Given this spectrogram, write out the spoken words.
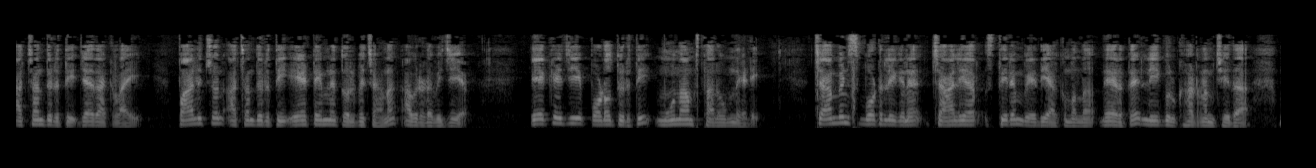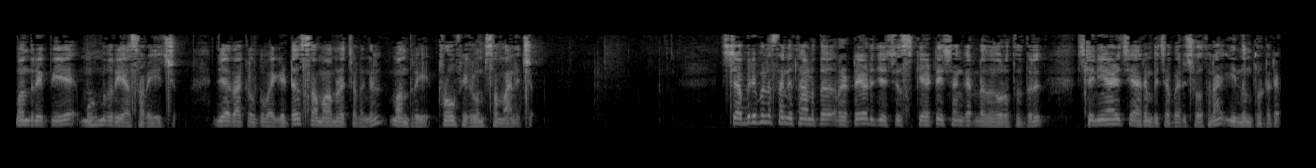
അച്ചാന്തുരുത്തി ജേതാക്കളായി. പാലിച്ചോൻ അച്ചാന്തുരുത്തി എ ടീമിനെ തോൽപ്പിച്ചാണ് അവരുടെ വിജയം. എ കെ ജി പോടോത്തുരുത്തി മൂന്നാം സ്ഥാനവും നേടി. ചാമ്പ്യൻസ് ബോട്ട് ലീഗിന് ചാലിയാർ സ്ഥിരം വേദിയാക്കുമെന്ന് നേരത്തെ ലീഗ് ഉദ്ഘാടനം ചെയ്ത മന്ത്രി പി എ മുഹമ്മദ് റിയാസ് അറിയിച്ചു. ജേതാക്കൾക്ക് വൈകിട്ട് സമാപന ചടങ്ങിൽ മന്ത്രി ട്രോഫികളും സമ്മാനിച്ചു. ശബരിമല സന്നിധാനത്ത് റിട്ടയേർഡ് ജസ്റ്റിസ് കെ ടി ശങ്കറിന്റെ നേതൃത്വത്തിൽ ശനിയാഴ്ച ആരംഭിച്ച പരിശോധന ഇന്നും തുടരും.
